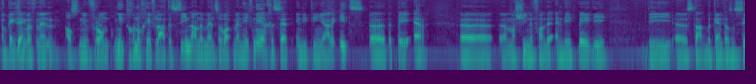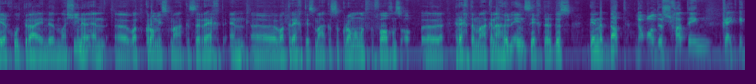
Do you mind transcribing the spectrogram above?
oké. ik denk dat men als Nieuw Front niet genoeg heeft laten zien aan de mensen wat men heeft neergezet in die tien jaar. Iets, eh, de PR-machine van de NDP, die, die eh, staat bekend als een zeer goed draaiende machine. En eh, wat krom is, maken ze recht. En eh, wat recht is, maken ze krom om het vervolgens recht te maken naar hun inzichten. Dus ik denk dat dat De onderschatting. Kijk, ik.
